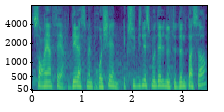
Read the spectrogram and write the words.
sans rien faire, dès la semaine prochaine, et que ce business model ne te donne pas ça,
